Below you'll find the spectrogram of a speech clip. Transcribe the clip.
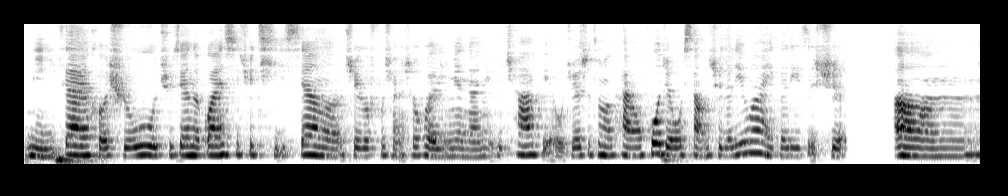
你在和食物之间的关系去体现了这个父权社会里面男女的差别，我觉得是这么看。或者我想举的另外一个例子是。嗯，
